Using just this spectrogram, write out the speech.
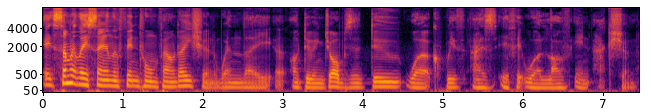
It's something they say in the Findhorn Foundation when they uh, are doing jobs is do work with as if it were love in action.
